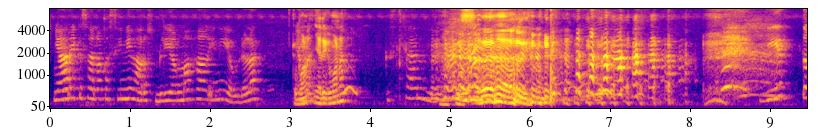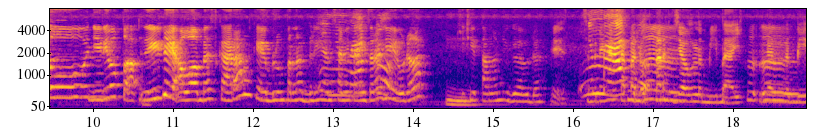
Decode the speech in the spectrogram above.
nyari ke sana ke sini harus beli yang mahal ini ya udahlah ke mana nyari ke mana? kesan Ke sana. gitu jadi waktu jadi dari awal sampai sekarang kayak belum pernah beli hand sanitizer aja ya udahlah Hmm. cuci tangan juga udah Ya, sebenarnya kata dokter jauh lebih baik dan Mm-mm. lebih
